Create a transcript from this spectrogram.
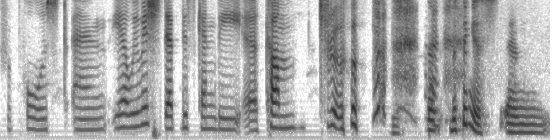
proposed. And yeah we wish that this can be uh, come true. The, the thing is in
